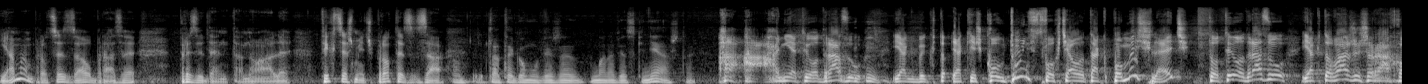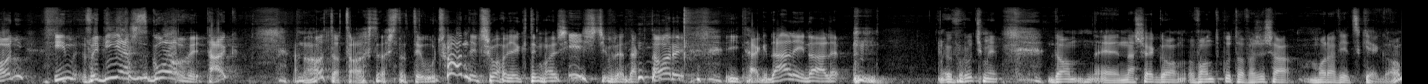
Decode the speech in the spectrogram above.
ja mam proces za obrazę prezydenta, no ale ty chcesz mieć proces za... No, dlatego mówię, że Morawiecki nie aż tak. A, a, a nie, ty od razu, jakby kto, jakieś kołtuństwo chciało tak pomyśleć, to ty od razu, jak towarzysz Rachoń, im wybijasz z głowy, tak? No to, to, to, to ty uczony człowiek, ty masz iść w redaktory i tak dalej, no ale Wróćmy do e, naszego wątku towarzysza Morawieckiego.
